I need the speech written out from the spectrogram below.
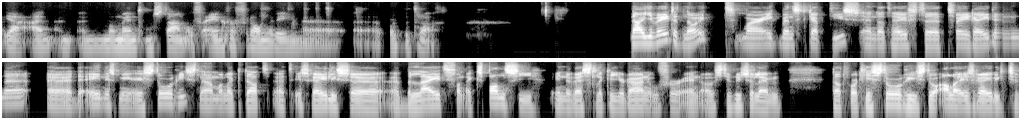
ja, een, een, moment ontstaan of enige verandering wordt betracht? Nou, je weet het nooit, maar ik ben sceptisch en dat heeft uh, twee redenen. Uh, de een is meer historisch, namelijk dat het Israëlische uh, beleid van expansie in de westelijke Jordaanoever en Oost-Jeruzalem, dat wordt historisch door alle Israëlische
